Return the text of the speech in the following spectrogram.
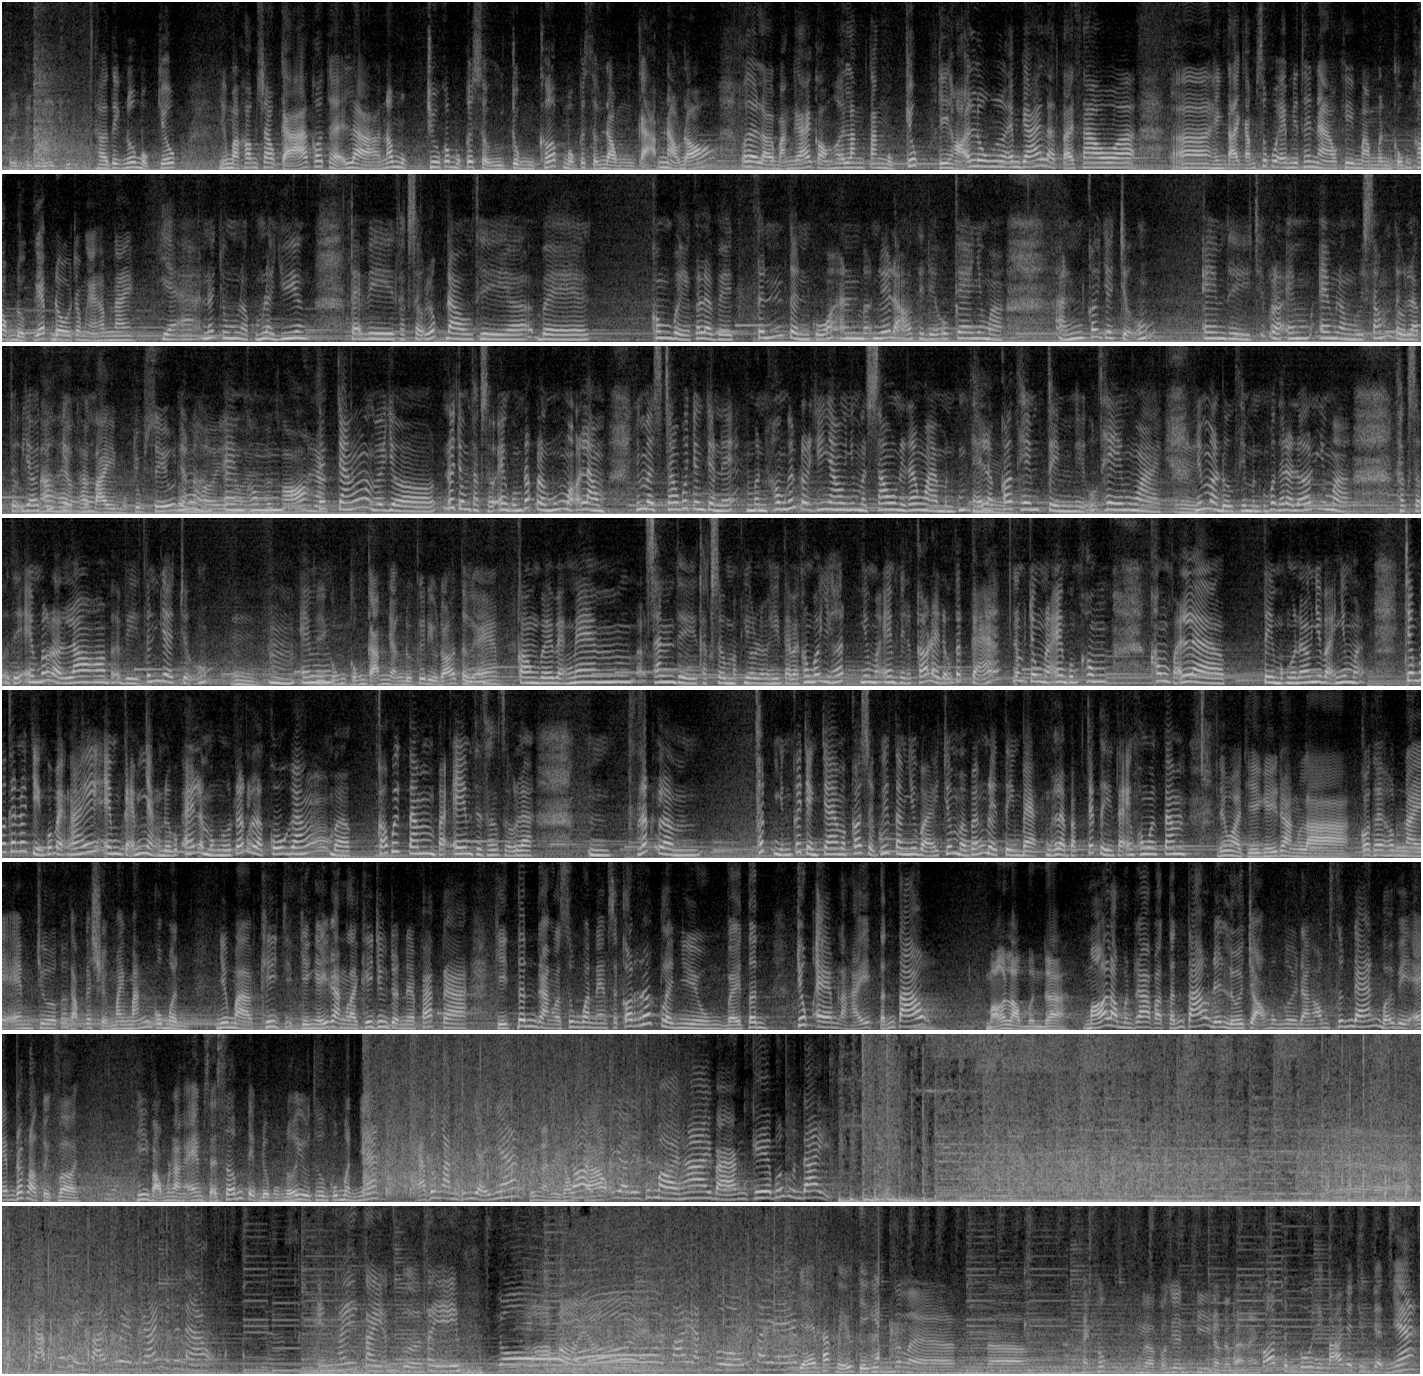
hơi tiếc nuối chút. Hơi tiếc nuối một chút. Nhưng mà không sao cả. Có thể là nó một chưa có một cái sự trùng khớp một cái sự đồng cảm nào đó. Có thể là bạn gái còn hơi lăn tăng một chút. Chị hỏi luôn em gái là tại sao à, à, hiện tại cảm xúc của em như thế nào khi mà mình cũng không được ghép đôi trong ngày hôm nay? Dạ, nói chung là cũng là duyên. Tại vì thật sự lúc đầu thì ờ, về công việc hay là về tính tình của anh bên ghế đỏ thì đều ok. Nhưng mà ảnh có gia trưởng em thì chắc là em em là người sống tự lập tự do nó trước theo giờ theo tay một chút xíu nên hơi em hơi, không hơi khó ha chắc chắn bây giờ nói chung thật sự em cũng rất là muốn mở lòng nhưng mà sau cái chương trình này mình không ghép đôi với nhau nhưng mà sau này ra ngoài mình cũng thể là Ừ. có thêm tìm hiểu thêm ngoài Ừ. nếu mà được thì mình cũng có thể là đến nhưng mà thật sự thì em rất là lo tại vì tính gia trưởng ừ. ừ, em chị cũng cũng cảm nhận được cái điều đó từ Ừ. em còn về bạn nam xanh thì thật sự mặc dù là hiện tại bạn không có gì hết nhưng mà em thì là có đầy đủ tất cả nói chung là em cũng không không phải là tìm một người đàn ông như vậy. Nhưng mà trong cái cách nói chuyện của bạn ấy em cảm nhận được bạn ấy là một người rất là cố gắng và có quyết tâm. Và em thì thật sự là ừ, rất là thích những cái chàng trai mà có sự quyết tâm như vậy. Chứ mà vấn đề tiền bạc hay là vật chất hiện tại em không quan tâm. Nhưng mà chị nghĩ rằng là có thể hôm nay em chưa có gặp cái sự may mắn của mình. Nhưng mà khi chị, chị nghĩ rằng là khi chương trình này phát ra chị tin rằng là xung quanh em sẽ có rất là nhiều vệ tinh. Chúc em là hãy tỉnh táo mở lòng mình ra. Mở lòng mình ra và tỉnh táo để lựa chọn một người đàn ông xứng đáng bởi vì em rất là tuyệt vời. Hy vọng rằng em sẽ sớm tìm được một nửa yêu thương của mình nhé. Cả tuấn anh cũng vậy nhé. Tuấn Anh thì không rồi sao. bây giờ thì xin mời hai bạn kia bước lên đây. Cảm xúc hiện tại của em gái như thế nào? Em thấy tay anh vừa tay em. Trời ơi tay anh vừa với tay em. Vậy em phát biểu chị nghe rất là ờ, hạnh phúc ừ, có duyên khi gặp được bạn ấy. Có tin vui thì báo cho chương trình nhé.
